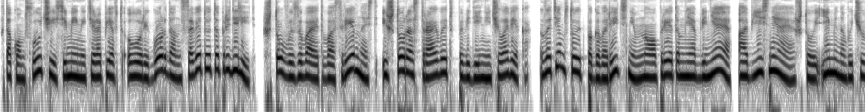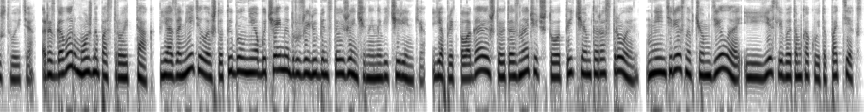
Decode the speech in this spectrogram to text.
В таком случае семейный терапевт Лори Гордон советует определить, что вызывает в вас ревность и что расстраивает в поведении человека. Затем стоит поговорить с ним, но при этом не обвиняя, а объясняя, что именно вы чувствуете. Разговор можно построить так. «Я заметила, что ты был необычайно дружелюбен с той женщиной на вечеринке. Я предполагаю, что это значит, что ты чем-то расстроен. Мне интересно, в чем дело и есть ли в этом какой-то подтекст.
